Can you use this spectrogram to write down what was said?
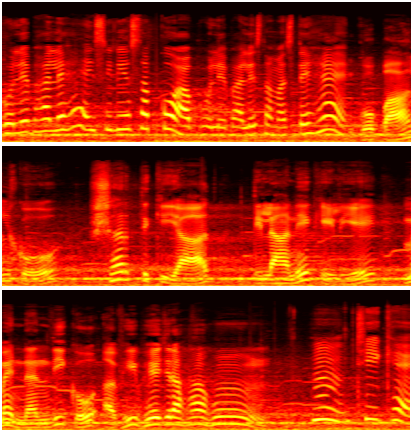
भोले भाले हैं इसीलिए सबको आप भोले भाले समझते हैं। गोपाल को शर्त की याद दिलाने के लिए मैं नंदी को अभी भेज रहा हूँ। हम्म ठीक है।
